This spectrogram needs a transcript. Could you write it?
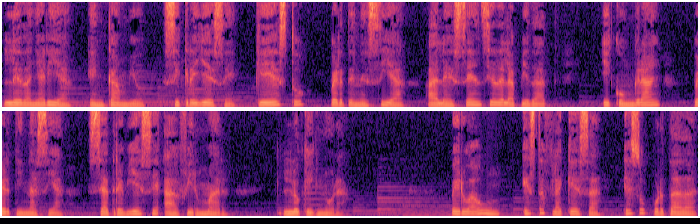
Le dañaría, en cambio, si creyese que esto pertenecía a la esencia de la piedad y con gran pertinacia se atreviese a afirmar lo que ignora. Pero aún esta flaqueza es soportada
